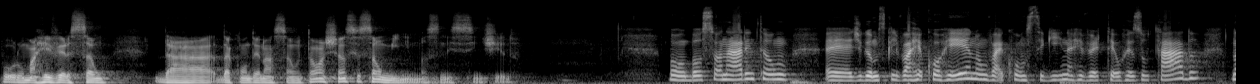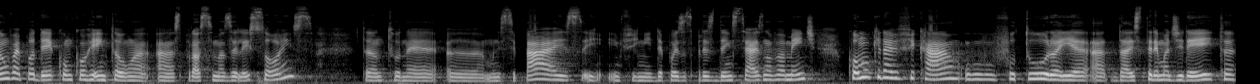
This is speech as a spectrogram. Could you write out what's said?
por uma reversão da, da condenação. Então as chances são mínimas nesse sentido. Bom, o Bolsonaro, então, é, digamos que ele vai recorrer, não vai conseguir né, reverter o resultado, não vai poder concorrer, então, às próximas eleições tanto né, uh, municipais, enfim, e depois as presidenciais novamente. Como que deve ficar o futuro aí a, a, da extrema direita?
